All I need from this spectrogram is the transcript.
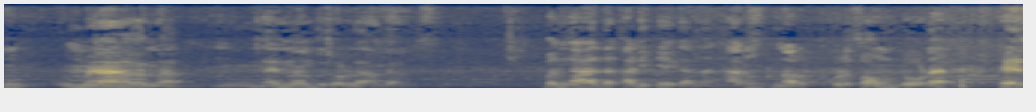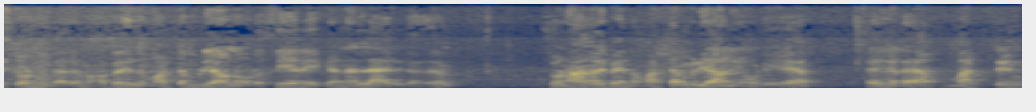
உம், உண்மையாக அந்த உம், என்னன்னு சொல்ல அந்த வெங்காயத்தை கடிக்க அந்த நறுக்கு நறுக்கோட சவுண்டோட டேஸ்ட் ஒன்று வரும் அப்போ இந்த மட்டன் பிரியாணியோட சேரேக்க நல்லா இருக்காது. ஸோ நாங்கள் இப்போ இந்த மட்டன் பிரியாணியோடைய எங்கட மட்டன்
